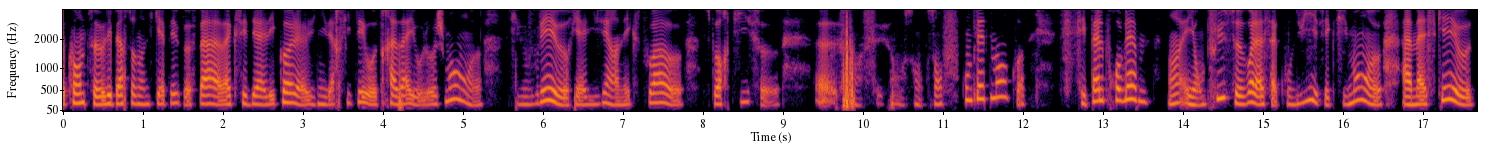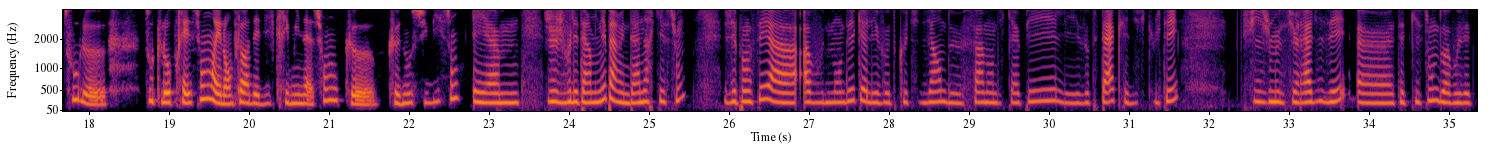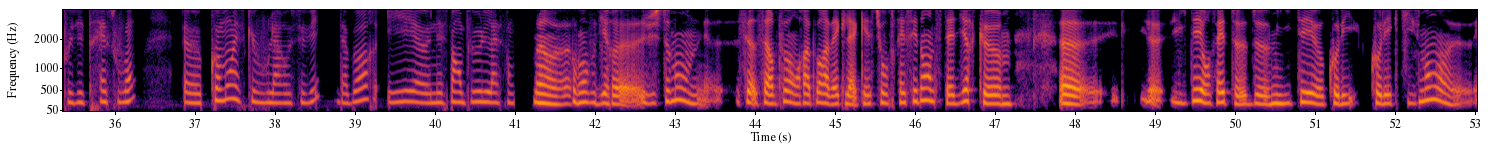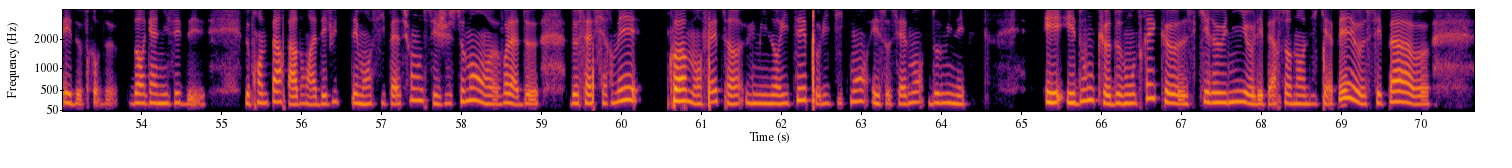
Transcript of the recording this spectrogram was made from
quand, les personnes handicapées peuvent pas accéder à l'école, à l'université, au travail, au logement, si vous voulez, réaliser un exploit, sportif, on s'en fout complètement quoi. C'est pas le problème, hein et en plus, voilà, ça conduit effectivement, à masquer, tout le toute l'oppression et l'ampleur des discriminations que que nous subissons. Et je je voulais terminer par une dernière question. J'ai pensé à à vous demander quel est votre quotidien de femme handicapée, les obstacles, les difficultés. Puis je me suis ravisée, heu, cette question doit vous être posée très souvent. Heu, comment est-ce que vous la recevez d'abord et heu, n'est-ce pas un peu lassant? Ben, comment vous dire? Justement, c'est un peu en rapport avec la question précédente, c'est-à-dire que, l'idée en fait, de militer, collectivement, et de d'organiser des de prendre part, pardon, à des luttes d'émancipation, c'est justement, voilà, de de s'affirmer comme en fait, une minorité politiquement et socialement dominée. Et et donc de montrer que ce qui réunit, les personnes handicapées, c'est pas,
